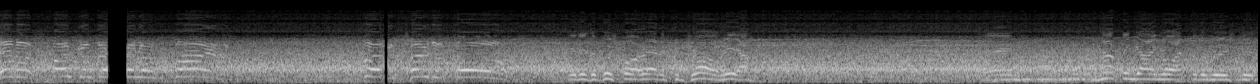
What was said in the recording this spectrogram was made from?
Emma Smoker there on fire. 32 to 4. It is a bushfire out of control here. And going right for the Roosters.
